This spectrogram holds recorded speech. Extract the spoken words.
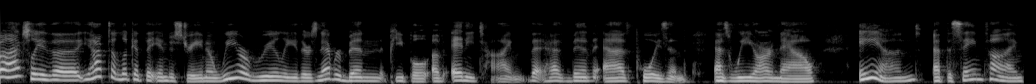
well, actually, the you have to look at the industry. You know, we are really there's never been people of any time that have been as poisoned as we are now, and at the same time,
